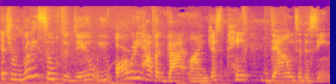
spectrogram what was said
It's really simple to do. You already have a guideline, just paint down to the seam.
